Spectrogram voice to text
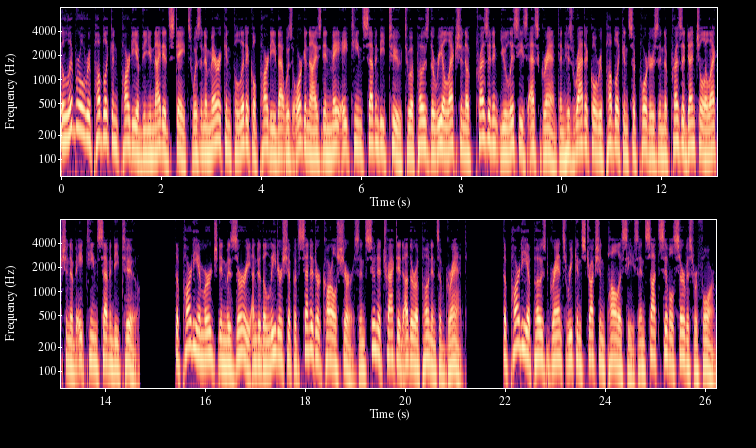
The Liberal Republican Party of the United States was an American political party that was organized in May 1872 to oppose the re-election of President Ulysses S. Grant and his radical Republican supporters in the presidential election of 1872. The party emerged in Missouri under the leadership of Senator Carl Schurz and soon attracted other opponents of Grant. The party opposed Grant's Reconstruction policies and sought civil service reform.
